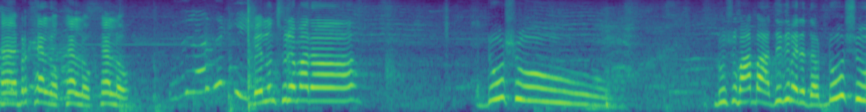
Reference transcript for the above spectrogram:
হ্যাঁ এবার খেলো খেলো খেলো। বেলুন ছুঁড়ে মারো। ডুসু। ডুসু বাবা দিদি বেড়ে দাও ডুসু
